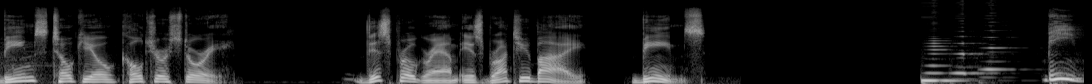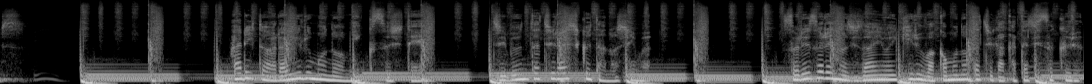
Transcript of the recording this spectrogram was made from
Beams Tokyo Culture Story. This program is brought to you by Beams. Beams ありとあらゆるものをミックスして自分たちらしく楽しむ。それぞれの時代を生きる若者たちが形作る。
